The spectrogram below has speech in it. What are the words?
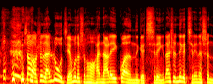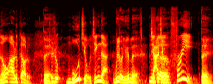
沙老师来录节目的时候，还拿了一罐那个麒麟，但是那个麒麟呢是 non alcohol，对，就是无酒精的。无酒精的那个假酒，free。对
